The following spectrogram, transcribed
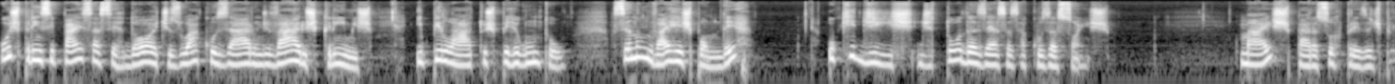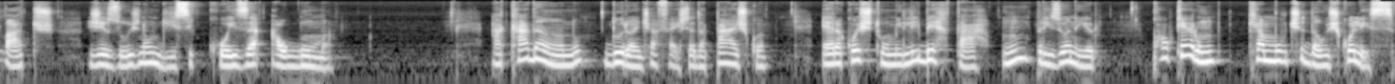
Os principais sacerdotes o acusaram de vários crimes e Pilatos perguntou: Você não vai responder? O que diz de todas essas acusações? Mas, para surpresa de Pilatos, Jesus não disse coisa alguma. A cada ano, durante a festa da Páscoa, era costume libertar um prisioneiro, qualquer um que a multidão escolhesse.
